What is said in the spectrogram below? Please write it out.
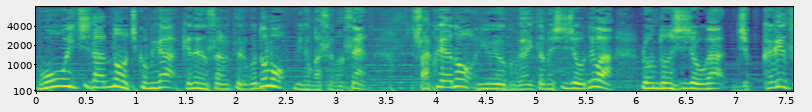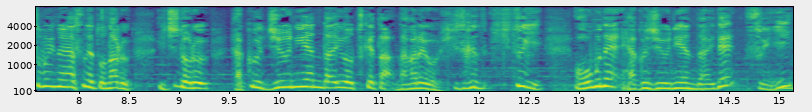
もう一段の落ち込みが懸念されていることも見逃せません。昨夜のニューヨーク外為市場ではロンドン市場が10ヶ月ぶりの安値となる1ドル112円台をつけた流れを引き継ぎおおむね112円台で推移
